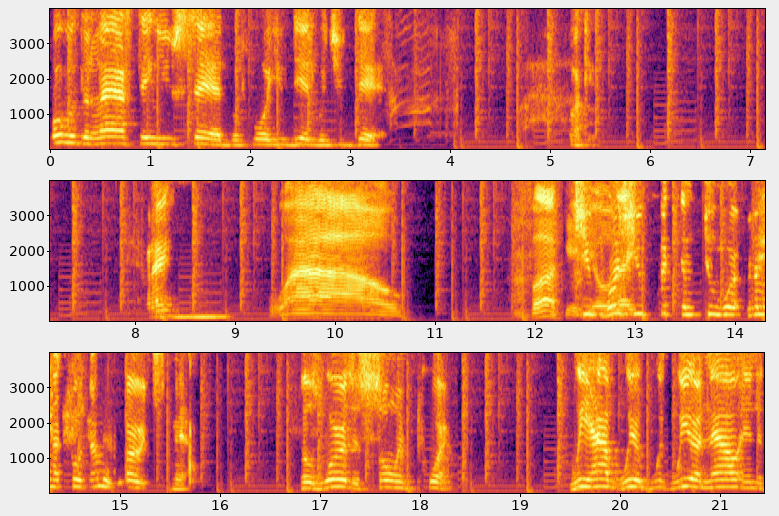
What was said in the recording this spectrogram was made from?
What was the last thing you said before you did what you did? Fuck it. Right? Wow. Fuck it. you, yo, once like- you put them two words, remember I told you I'm a wordsmith. Those words are so important. We have we're we we are now in the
